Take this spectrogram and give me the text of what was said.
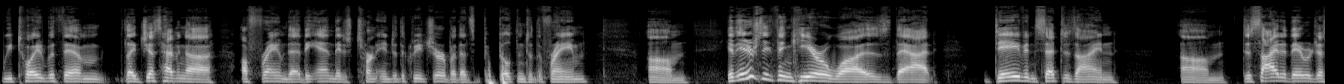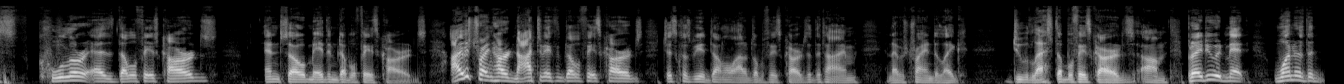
we toyed with them like just having a, a frame that at the end they just turn into the creature but that's built into the frame um, yeah, the interesting thing here was that Dave in set design um, decided they were just cooler as double face cards and so made them double face cards. I was trying hard not to make them double face cards just because we had done a lot of double face cards at the time, and I was trying to like do less double face cards. Um, but I do admit one of the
